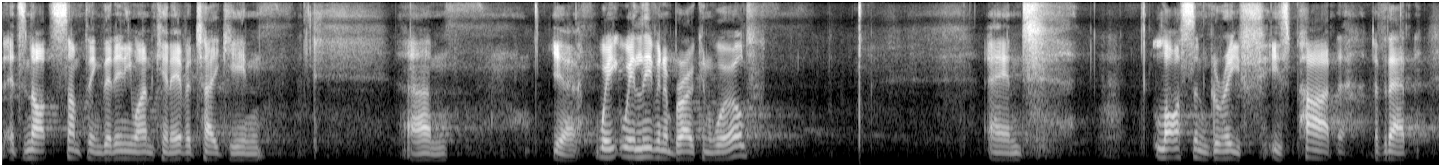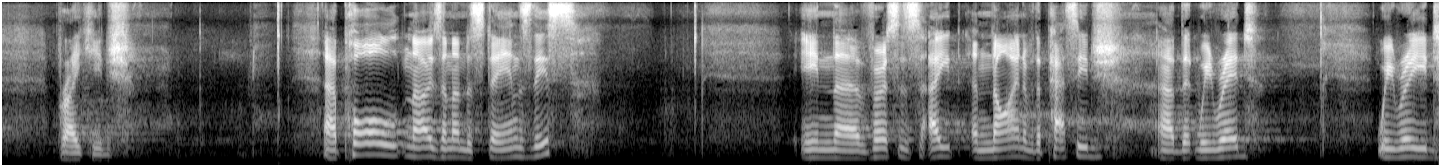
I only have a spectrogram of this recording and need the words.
it's not something that anyone can ever take in. Um, yeah, we, we live in a broken world, and loss and grief is part of that breakage. Uh, Paul knows and understands this. In uh, verses 8 and 9 of the passage uh, that we read, we read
